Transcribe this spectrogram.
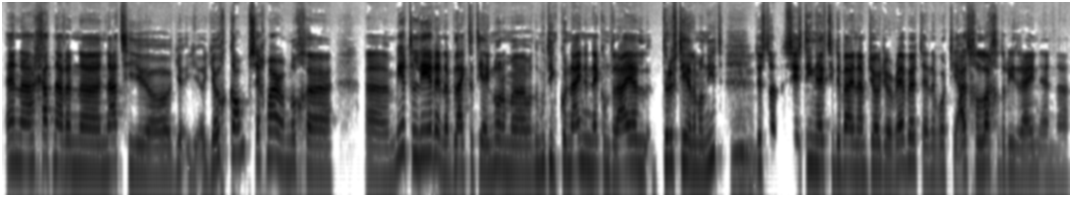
En eh, hij gaat naar een eh nazi eh, je- je- jeugdkamp, zeg maar, om nog eh, eh, meer te leren. En dan blijkt dat hij enorm, want dan moet hij een konijn de nek omdraaien. Durft hij helemaal niet. Hmm. Dus dan, sindsdien heeft hij de bijnaam Jojo Rabbit. En dan wordt hij uitgelachen door iedereen. En,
